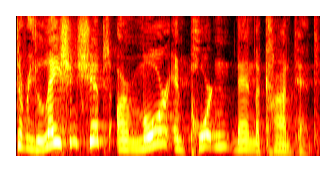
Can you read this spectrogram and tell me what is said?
the relationships are more important than the content.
